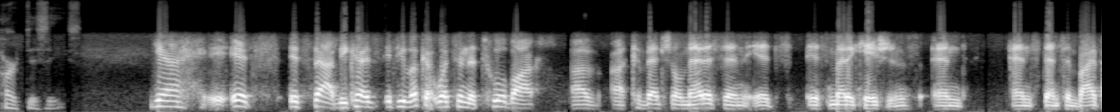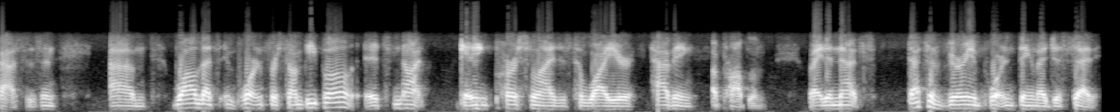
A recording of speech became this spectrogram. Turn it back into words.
heart disease. Yeah, it's it's that because if you look at what's in the toolbox of uh, conventional medicine, it's it's medications and and stents and bypasses, and um, while that's important for some people, it's not getting personalized as to why you're having a problem, right? And that's that's a very important thing that I just said.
